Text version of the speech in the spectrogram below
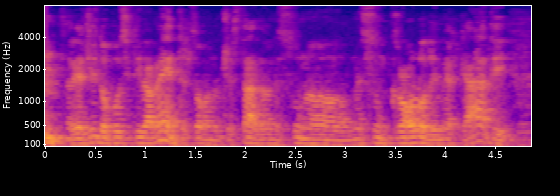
reagito positivamente, insomma non c'è stato nessuno, nessun crollo dei mercati,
